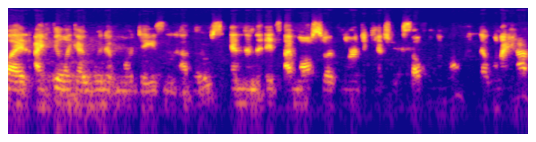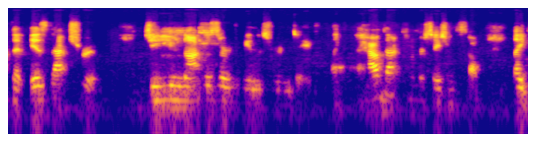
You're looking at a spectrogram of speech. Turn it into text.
but I feel like I win it more days than others. And then it's I'm also I've learned to catch myself in the moment that when I have that, is that true? Do you not deserve to be in this room, Dave? Like have that conversation with yourself. Like,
